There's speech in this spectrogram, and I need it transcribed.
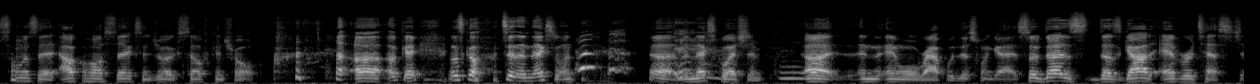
Someone said alcohol, sex, and drugs, self control. uh, okay, let's go to the next one. Uh, the next question, uh, and and we'll wrap with this one, guys. So does does God ever test?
